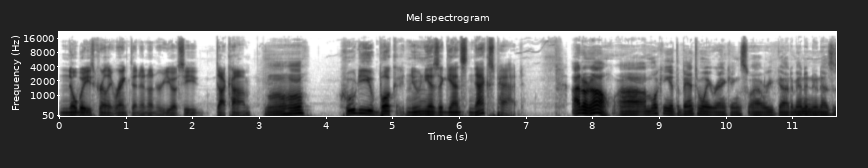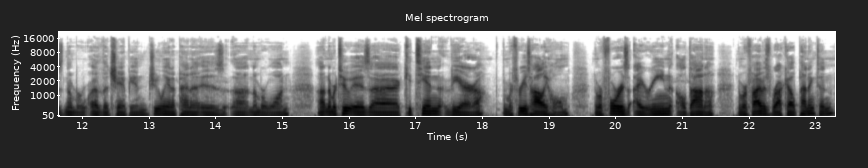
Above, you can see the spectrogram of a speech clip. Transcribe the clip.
nobody's currently ranked in it under UFC.com. Mm-hmm. Who do you book Nunes against next, Pad? I don't know. Uh, I'm looking at the bantamweight rankings uh, where you've got Amanda Nunes is number uh, the champion. Julianna Pena is uh, number one. Uh, number two is uh, Ketlen Vieira. Number three is Holly Holm. Number four is Irene Aldana. Number five is Raquel Pennington.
